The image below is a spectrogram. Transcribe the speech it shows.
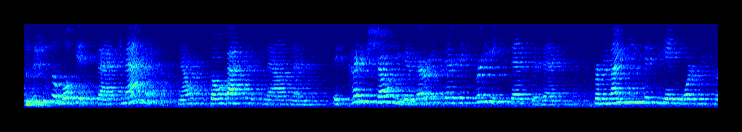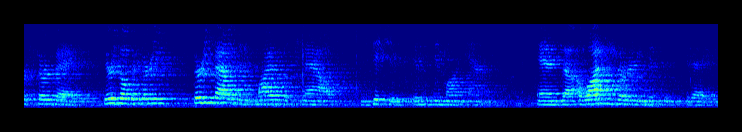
this is a look at that canal network. Now, going back to the canals, and it's kind of showing you, they're very, they're, it's pretty extensive, and from a 1958 water resource survey, there is over 30 30,000 miles of canal and ditches in, in Montana. And uh, a lot of these are in existence today.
